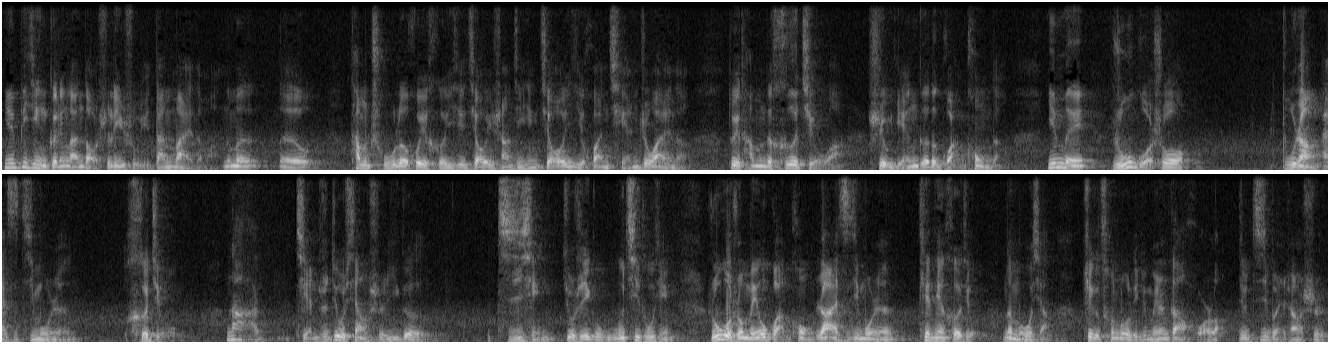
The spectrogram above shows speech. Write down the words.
因为毕竟格陵兰岛是隶属于丹麦的嘛。那么呃，他们除了会和一些交易商进行交易换钱之外呢，对他们的喝酒啊是有严格的管控的。因为如果说不让爱斯基摩人喝酒，那简直就像是一个极刑，就是一个无期徒刑。如果说没有管控，让爱斯基摩人天天喝酒，那么我想这个村落里就没人干活了，就基本上是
